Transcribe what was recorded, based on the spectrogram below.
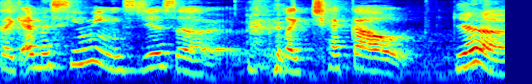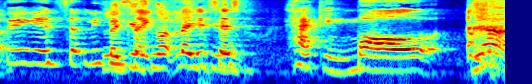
Like, I'm assuming it's just a like checkout yeah. thing, and suddenly Like, he's it's like, not like it you- says hacking mall. Yeah,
